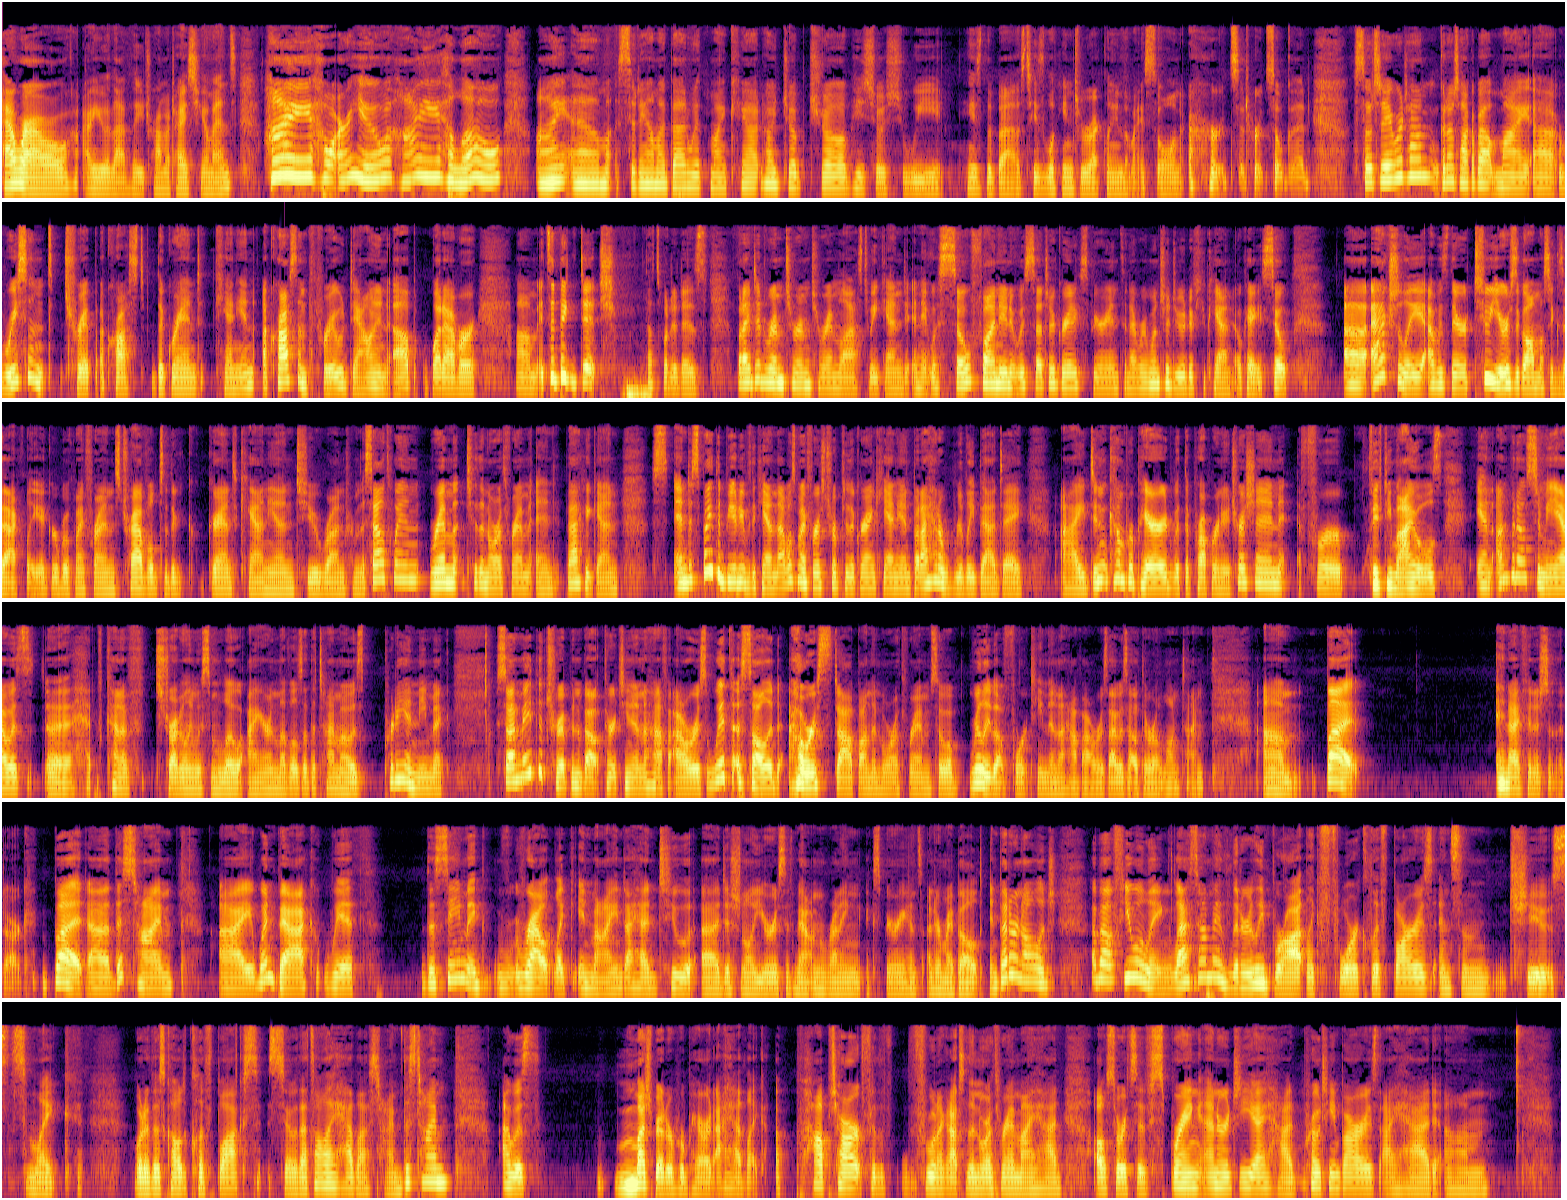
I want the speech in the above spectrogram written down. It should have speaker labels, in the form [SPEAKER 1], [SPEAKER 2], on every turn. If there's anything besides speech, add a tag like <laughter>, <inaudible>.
[SPEAKER 1] Hello, are you lovely traumatized humans? Hi, how are you? Hi, hello. I am sitting on my bed with my cat. Hi, Jub Jub. He's so sweet. He's the best. He's looking directly into my soul and it hurts. It hurts so good. So, today we're going to talk about my uh, recent trip across the Grand Canyon, across and through, down and up, whatever. Um, it's a big ditch. That's what it is. But I did rim to rim to rim last weekend and it was so fun and it was such a great experience and everyone should do it if you can. Okay, so uh, actually, I was there two years ago, almost exactly. A group of my friends traveled to the Grand Canyon to run from the south rim to the north rim and back again. And despite the beauty of the canyon, that was my first trip to the Grand Canyon, but I had a really bad day. I didn't come prepared with the proper nutrition for 50 miles. And unbeknownst to me, I was uh, kind of struggling with some low iron levels at the time. I was pretty anemic. So I made the trip in about 13 and a half hours with a solid <laughs> hour stop on the North Rim. So really about 14 and a half hours. I was out there a long time. Um, but, and I finished in the dark. But uh, this time I went back with the same route like in mind. I had two additional years of mountain running experience under my belt and better knowledge about fueling. Last time i literally brought like four Clif bars and some shoes some like what are those called? Clif Bloks. So that's all i had last time. This time i was much better prepared. I had like a pop tart for the for when i got to the north rim. I had all sorts of spring energy. I had protein bars. I had um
